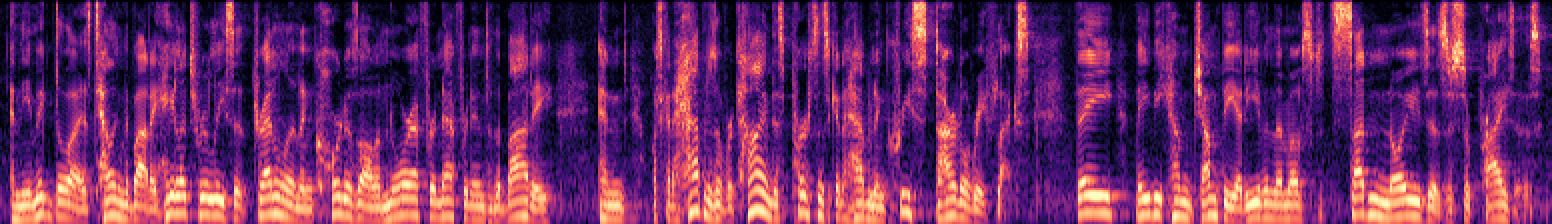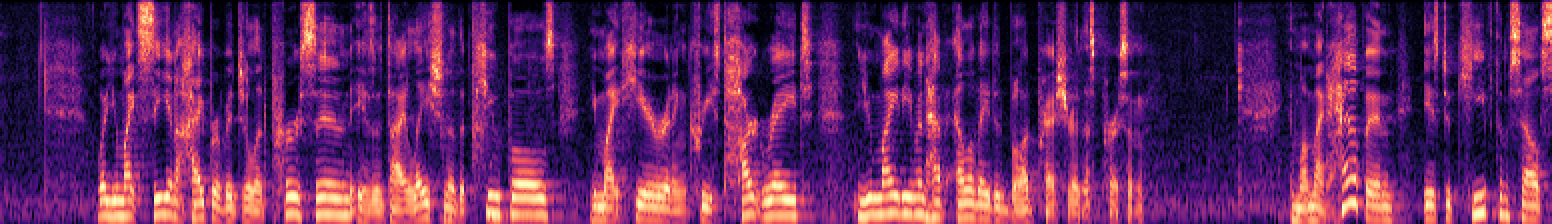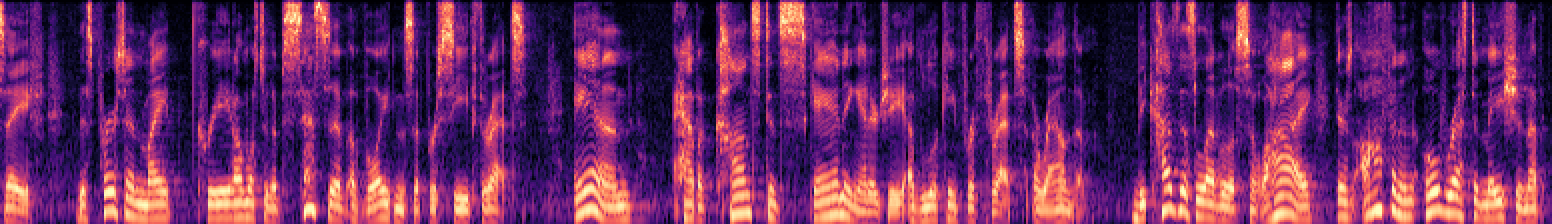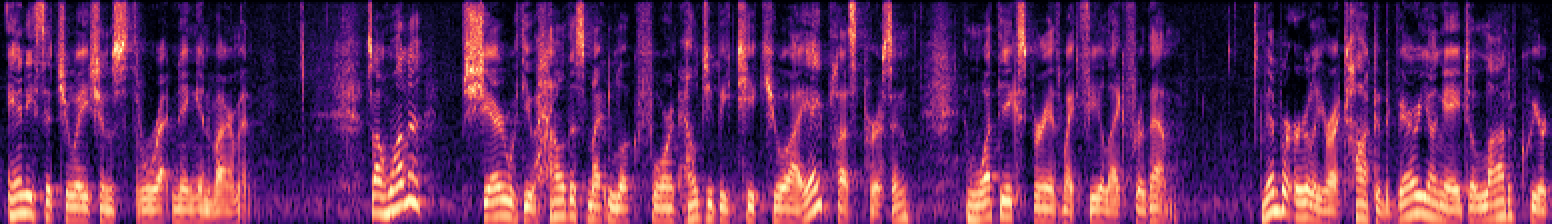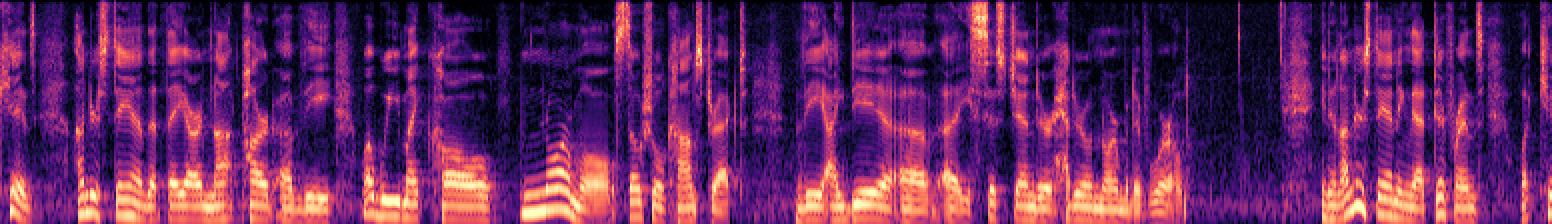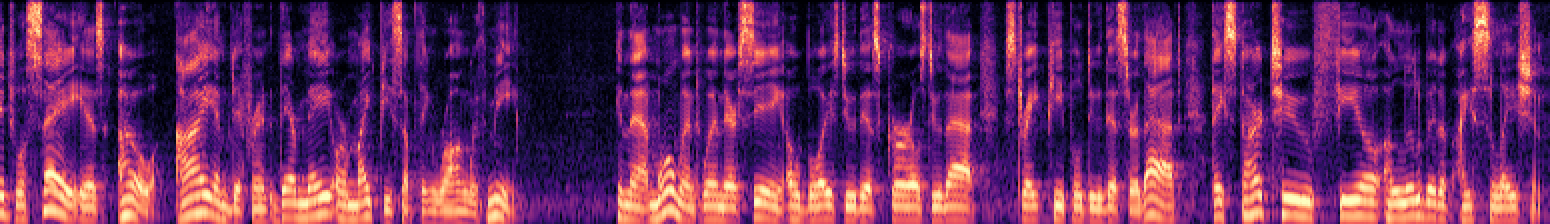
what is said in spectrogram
And the amygdala is telling the body, hey, let's release adrenaline and cortisol and norepinephrine into the body. And what's going to happen is over time, this person is going to have an increased startle reflex. They may become jumpy at even the most sudden noises or surprises. What you might see in a hypervigilant person is a dilation of the pupils. You might hear an increased heart rate. You might even have elevated blood pressure in this person. And what might happen is to keep themselves safe, this person might create almost an obsessive avoidance of perceived threats and have a constant scanning energy of looking for threats around them because this level is so high, there's often an overestimation of any situation's threatening environment. So I want to share with you how this might look for an LGBTQIA plus person and what the experience might feel like for them. Remember earlier, I talked at a very young age, a lot of queer kids understand that they are not part of the, what we might call normal social construct the idea of a cisgender heteronormative world. And in understanding that difference, what kids will say is, oh, I am different. There may or might be something wrong with me. In that moment, when they're seeing, oh, boys do this, girls do that, straight people do this or that, they start to feel a little bit of isolation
